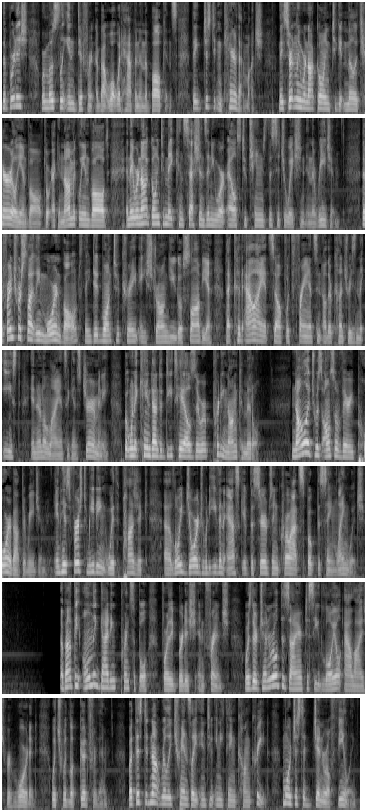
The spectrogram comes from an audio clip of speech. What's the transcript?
The British were mostly indifferent about what would happen in the Balkans. They just didn't care that much. They certainly were not going to get militarily involved or economically involved, and they were not going to make concessions anywhere else to change the situation in the region. The French were slightly more involved. They did want to create a strong Yugoslavia that could ally itself with France and other countries in the East in an alliance against Germany. But when it came down to details, they were pretty non committal. Knowledge was also very poor about the region. In his first meeting with Pasic, uh, Lloyd George would even ask if the Serbs and Croats spoke the same language. About the only guiding principle for the British and French was their general desire to see loyal allies rewarded, which would look good for them. But this did not really translate into anything concrete, more just a general feeling.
